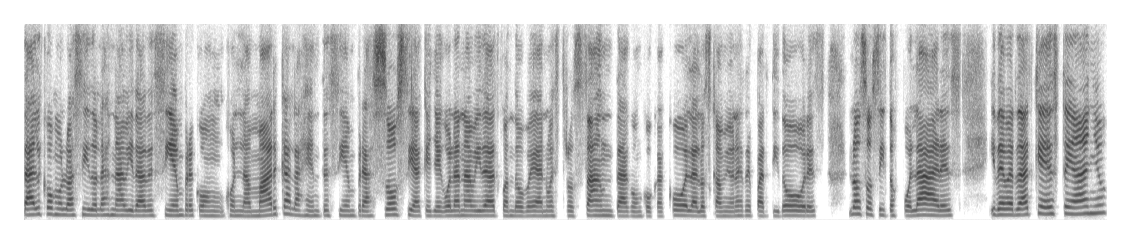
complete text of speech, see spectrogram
tal como lo ha sido las Navidades siempre con, la marca, la gente siempre asocia que llegó la Navidad cuando ve a nuestro Santa con Coca-Cola, los camiones repartidores, los ositos polares. Y de verdad que este año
